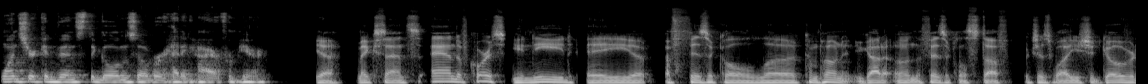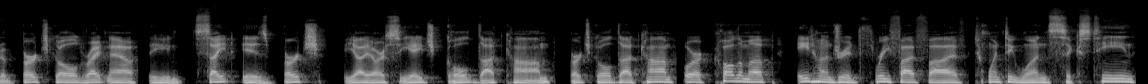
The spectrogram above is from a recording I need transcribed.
once you're convinced the gold and silver are heading higher from here. Yeah, makes sense. And of course, you need a uh, a physical uh, component. You got to own the physical stuff, which is why you should go over to Birch Gold right now. The site is Birch B I R C H gold.com, birchgold.com, or call them up 800 355 2116.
